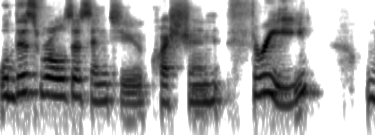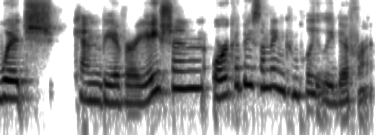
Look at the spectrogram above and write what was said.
Well, this rolls us into question three, which can be a variation or it could be something completely different,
